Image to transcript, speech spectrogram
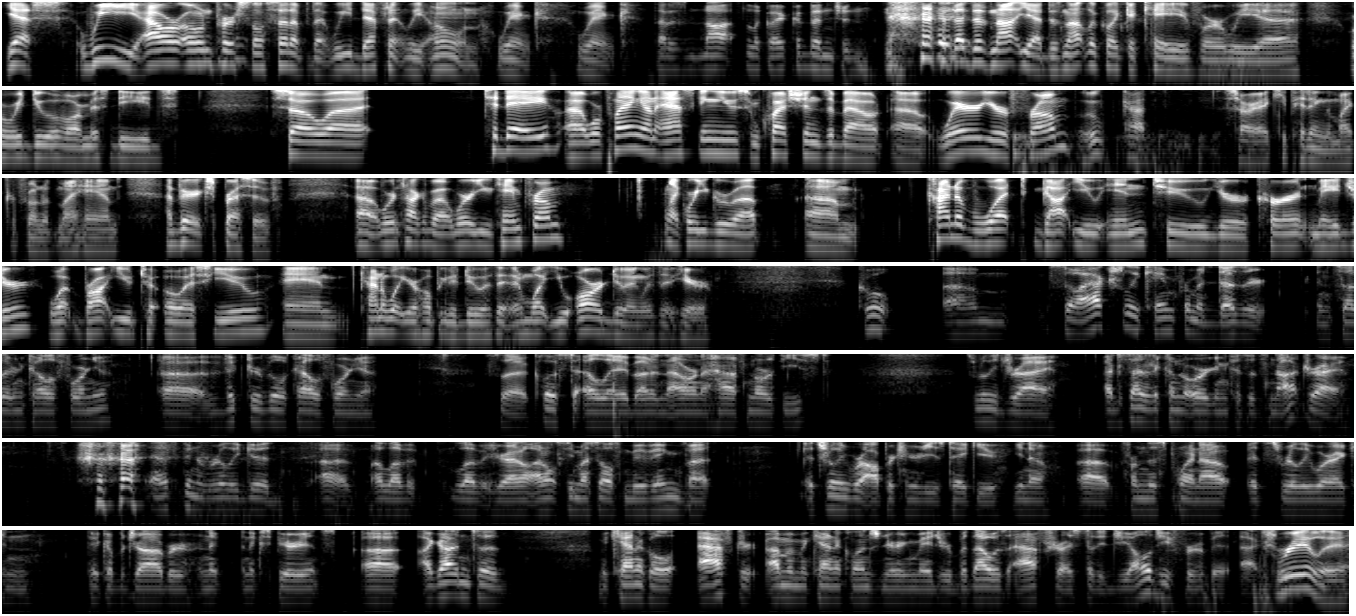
Yes, we our own personal setup that we definitely own. Wink, wink. That does not look like a dungeon. that does not yeah does not look like a cave where we uh where we do of our misdeeds so uh today uh, we're planning on asking you some questions about uh, where you're from oh god sorry i keep hitting the microphone with my hand i'm very expressive uh, we're going to talk about where you came from like where you grew up um, kind of what got you into your current major what brought you to osu and kind of what you're hoping to do with it and what you are doing with it here Cool. Um, so I actually came from a desert in Southern California, uh, Victorville, California. It's uh, close to LA, about an hour and a half northeast. It's really dry. I decided to come to Oregon because it's not dry, and it's been really good. Uh, I love it. Love it here. I don't. I don't see myself moving, but it's really where opportunities take you. You know, uh, from this point out, it's really where I can pick up a job or an, an experience. Uh, I got into mechanical after I'm a mechanical engineering major, but that was after I studied geology for a bit. Actually, really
